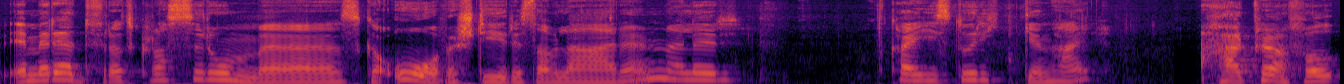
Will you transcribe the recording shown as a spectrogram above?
er vi redd for at klasserommet skal overstyres av læreren, eller hva er historikken her? Her tror jeg iallfall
